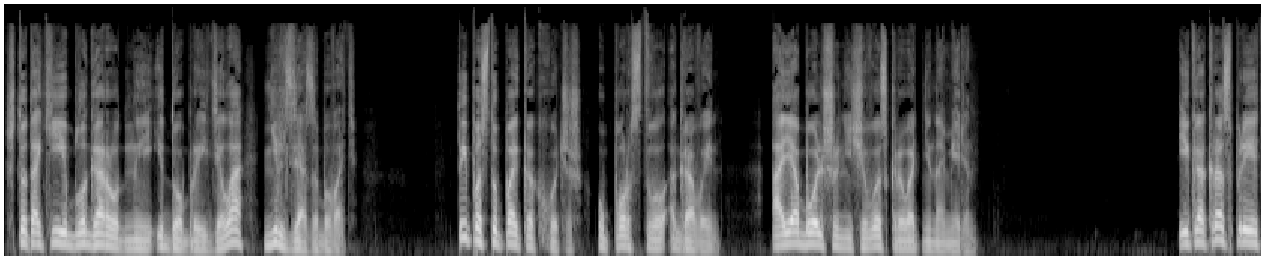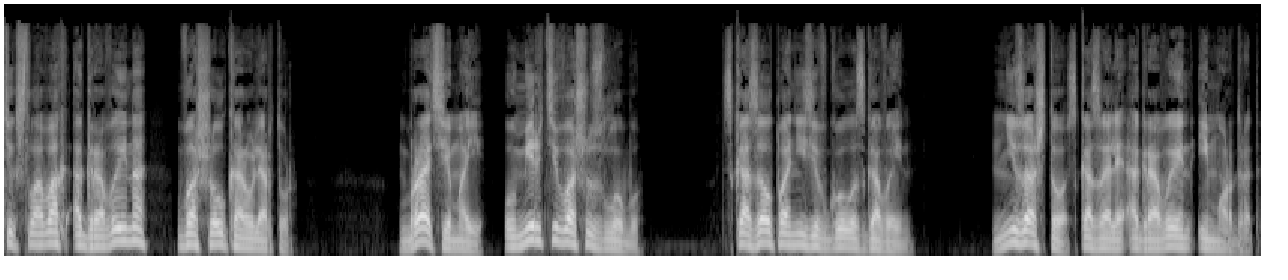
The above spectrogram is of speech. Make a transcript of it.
что такие благородные и добрые дела нельзя забывать. «Ты поступай как хочешь», — упорствовал Агравейн. «А я больше ничего скрывать не намерен». И как раз при этих словах Агравейна вошел король Артур. «Братья мои, умерьте вашу злобу», — сказал, понизив голос Гавейн. «Ни за что», — сказали Агравейн и Мордред.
